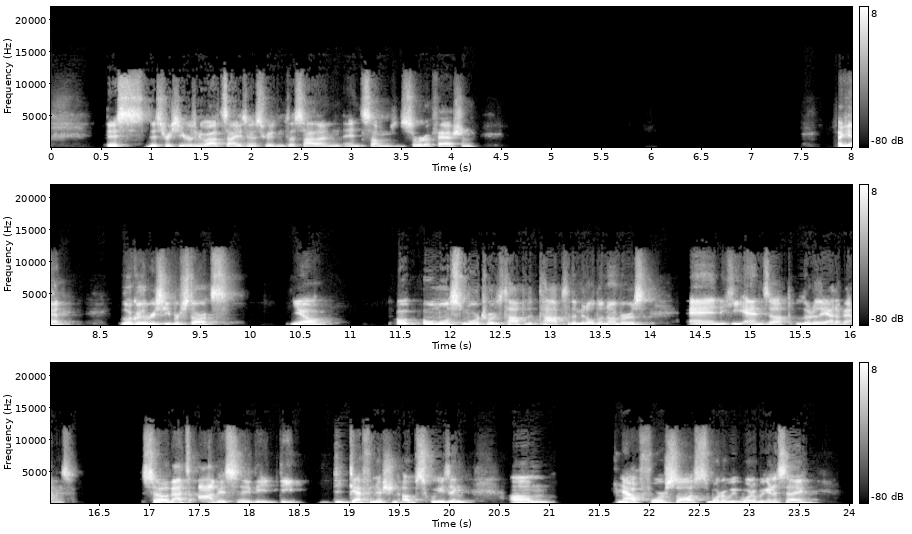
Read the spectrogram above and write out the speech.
this this receiver is going to go outside. He's going to squeeze into the sideline in some sort of fashion. Again, look where the receiver starts. You know, almost more towards the top of the top to the middle of the numbers, and he ends up literally out of bounds. So that's obviously the the, the definition of squeezing. Um, now for sauce, what are we what are we going to say?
